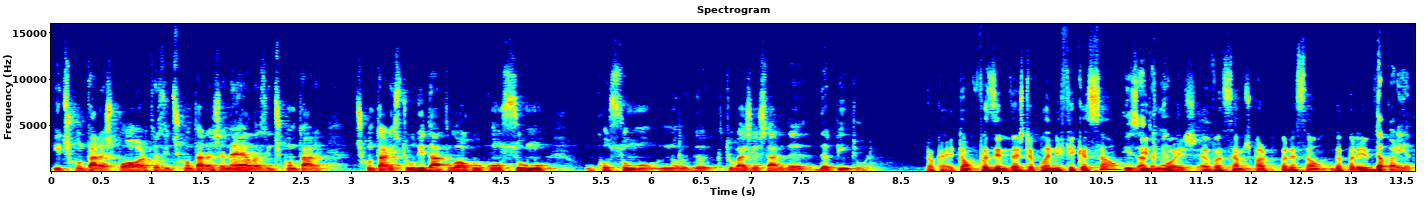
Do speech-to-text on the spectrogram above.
e descontar as portas e descontar as janelas e descontar, descontar isso tudo e dá-te logo o consumo, o consumo no- de- que tu vais gastar da- da pintura. Ok, então fazemos esta planificação Exatamente. e depois avançamos para a preparação da parede. da parede.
